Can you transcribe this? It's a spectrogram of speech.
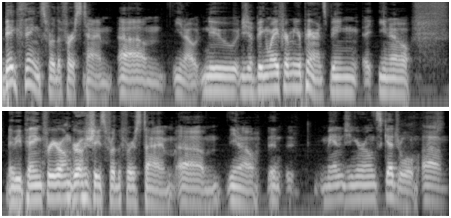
big things for the first time um, you know new just being away from your parents being you know maybe paying for your own groceries for the first time um, you know managing your own schedule um,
